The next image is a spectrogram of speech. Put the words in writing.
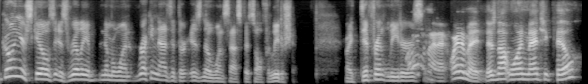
growing your skills is really number one, recognize that there is no one size fits all for leadership, right? Different leaders. Wait a minute. Wait a minute. There's not one magic pill.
